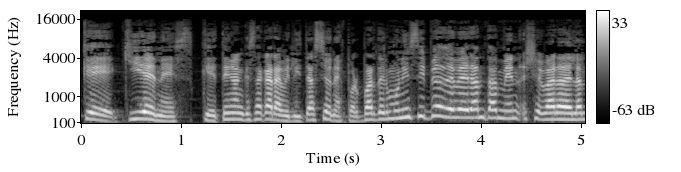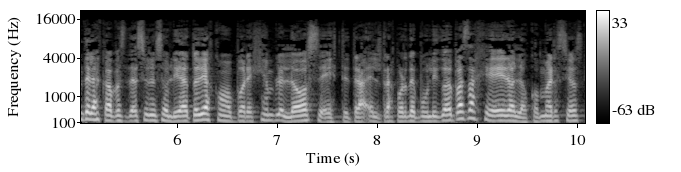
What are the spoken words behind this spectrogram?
que quienes que tengan que sacar habilitaciones por parte del municipio deberán también llevar adelante las capacitaciones obligatorias, como por ejemplo los este, el transporte público de pasajeros, los comercios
